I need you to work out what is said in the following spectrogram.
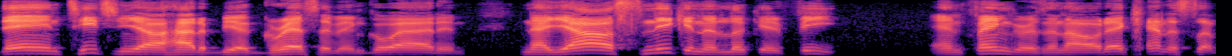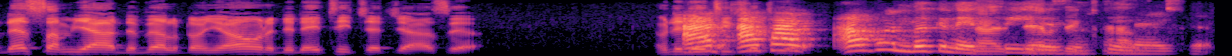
They ain't teaching y'all how to be aggressive and go out and now y'all sneaking to look at feet and fingers and all that kind of stuff. That's something y'all developed on your own, or did they teach that y'all self? Or did they I, teach I that thought I wasn't looking at No, feet that as a teenager.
